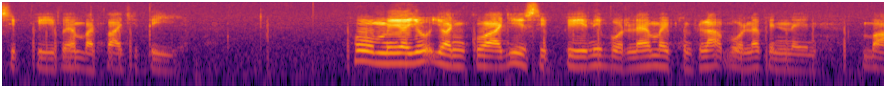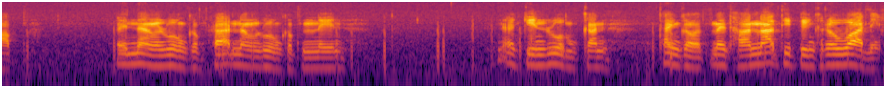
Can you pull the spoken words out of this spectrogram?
20 ปีเป็นบัตรปาจิตี ผู้มีอายุย่อนกว่า 20 ปีนี่บทแล้วไม่เป็นพระบทแล้วเป็นเนน บาปไปนั่งร่วมกับพระนั่งร่วมกับเนนกินร่วมกัน ท่านก็ในฐานะที่เป็นครวาสเนี่ย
